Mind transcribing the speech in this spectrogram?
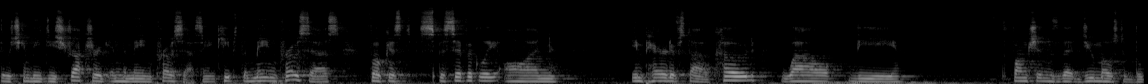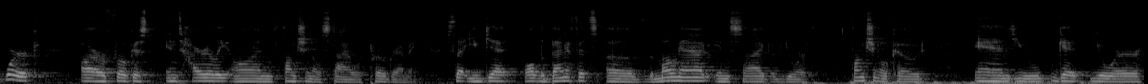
which can be destructured in the main process. And it keeps the main process focused specifically on imperative style code while the functions that do most of the work are focused entirely on functional style of programming so that you get all the benefits of the monad inside of your functional code and you get your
